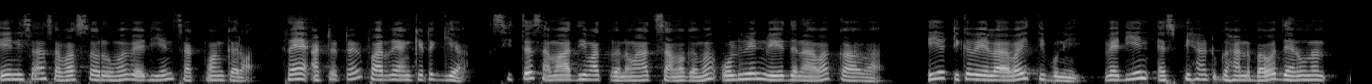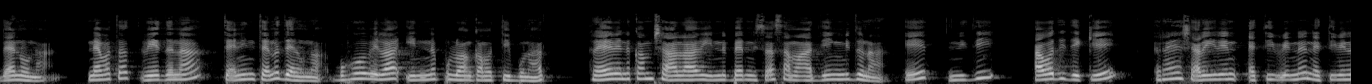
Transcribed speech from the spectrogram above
ඒ නිසා සවස් වරුම වැඩියෙන් සක්මන් කළා. රෑ 8ට පර්යංකයට ගියා. සිත සමාධිමත් වනවත් සමගම ඔළුවෙන් වේදනාවක් ආවා. එය ටික වේලාවයි තිබුණේ. වැඩියෙන් ඇස්පිහාටු ගහන බව දැනුණා. නැවතත් වේදනා තනින් තන දැනුණා. බොහෝ වෙලා ඉන්න පුළුවන්කම තිබුණත් රැය වෙනකම් ශාලාවේ ඉන්න බැරි නිසා සමාධියෙන් මිදුණා. ඒත් නිදි අවදි දෙකේ රැය ශරීරයෙන් ඇති වෙන නැති වෙන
